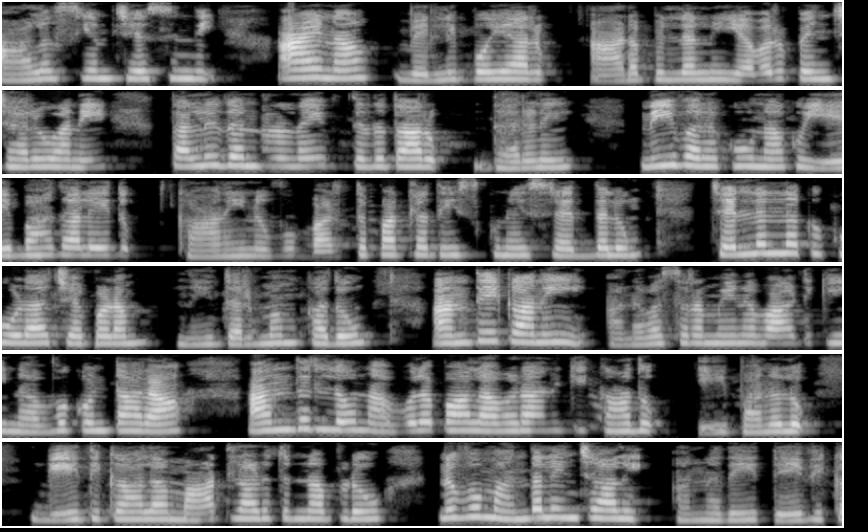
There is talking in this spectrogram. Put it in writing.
ఆలస్యం చేసింది. ఆయన వెళ్ళిపోయారు. ఆడపిల్లల్ని ఎవరు పెంచారు అని తల్లిదండ్రులనే తిడతారు. ధరణి నీ వరకు నాకు ఏ బాధ లేదు. కానీ నువ్వు భర్త పట్ల తీసుకునే శ్రద్ధలు చెల్లెళ్ళకు కూడా చెప్పడం నీ ధర్మం కదూ? అంతేకాని అనవసరమైన వాటికి నవ్వుకుంటారా? అందరిలో నవ్వుల పాలవడానికి కాదు ఈ పనులు. గీతికాల మాట్లాడుతున్నప్పుడు నువ్వు మందలించాలి అన్నది దేవిక.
